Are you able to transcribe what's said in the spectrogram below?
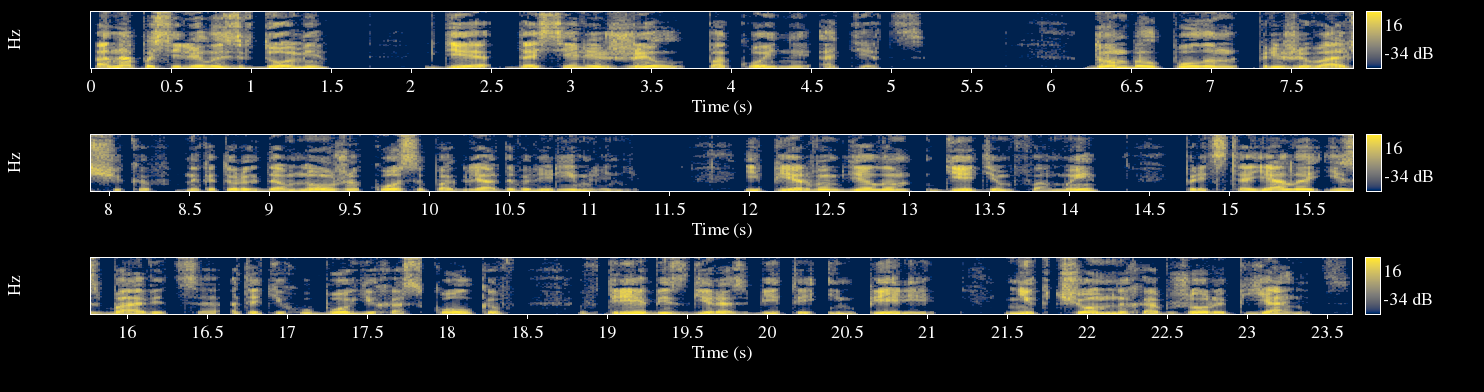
Она поселилась в доме, где доселе жил покойный отец. Дом был полон приживальщиков, на которых давно уже косо поглядывали римляне. И первым делом детям Фомы предстояло избавиться от этих убогих осколков в дребезги разбитой империи, никчемных обжор и пьяниц,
